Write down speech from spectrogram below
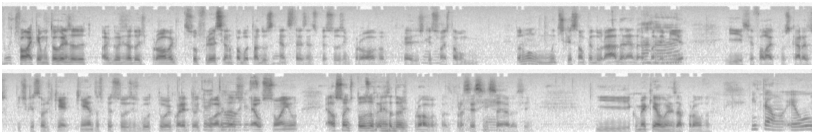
vou te falar que tem muito organizador, organizador de prova que sofreu esse ano para botar 200, 300 pessoas em prova, porque as inscrições é. estavam todo mundo muita inscrição pendurada, né, da uhum. pandemia. E você falar que os caras, inscrição de 500 pessoas esgotou em 48 horas, horas. É, é, o sonho, é o sonho de todos os organizadores de prova, para ser sincero, é. assim. E como é que é organizar a prova? Então, eu,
